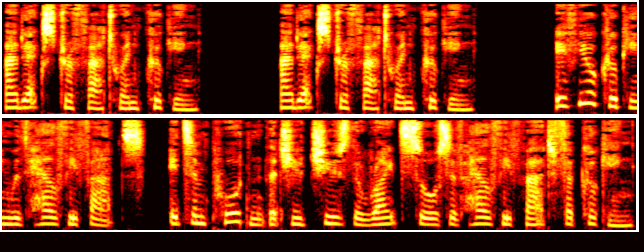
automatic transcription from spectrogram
Add extra fat when cooking. Add extra fat when cooking. If you're cooking with healthy fats, it's important that you choose the right source of healthy fat for cooking,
